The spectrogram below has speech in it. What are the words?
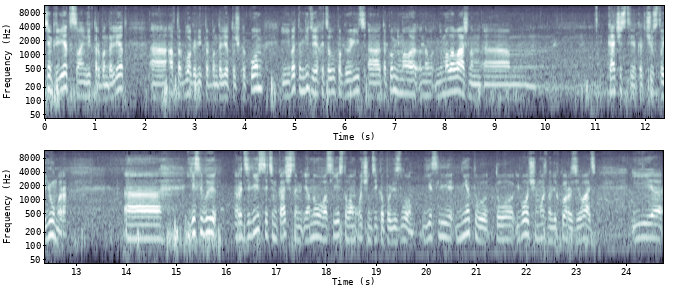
Всем привет, с вами Виктор Бондолет, автор блога викторбондолет.ком. И в этом видео я хотел бы поговорить о таком немало, немаловажном э, качестве, как чувство юмора. Э, если вы родились с этим качеством, и оно у вас есть, то вам очень дико повезло. Если нету, то его очень можно легко развивать. И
